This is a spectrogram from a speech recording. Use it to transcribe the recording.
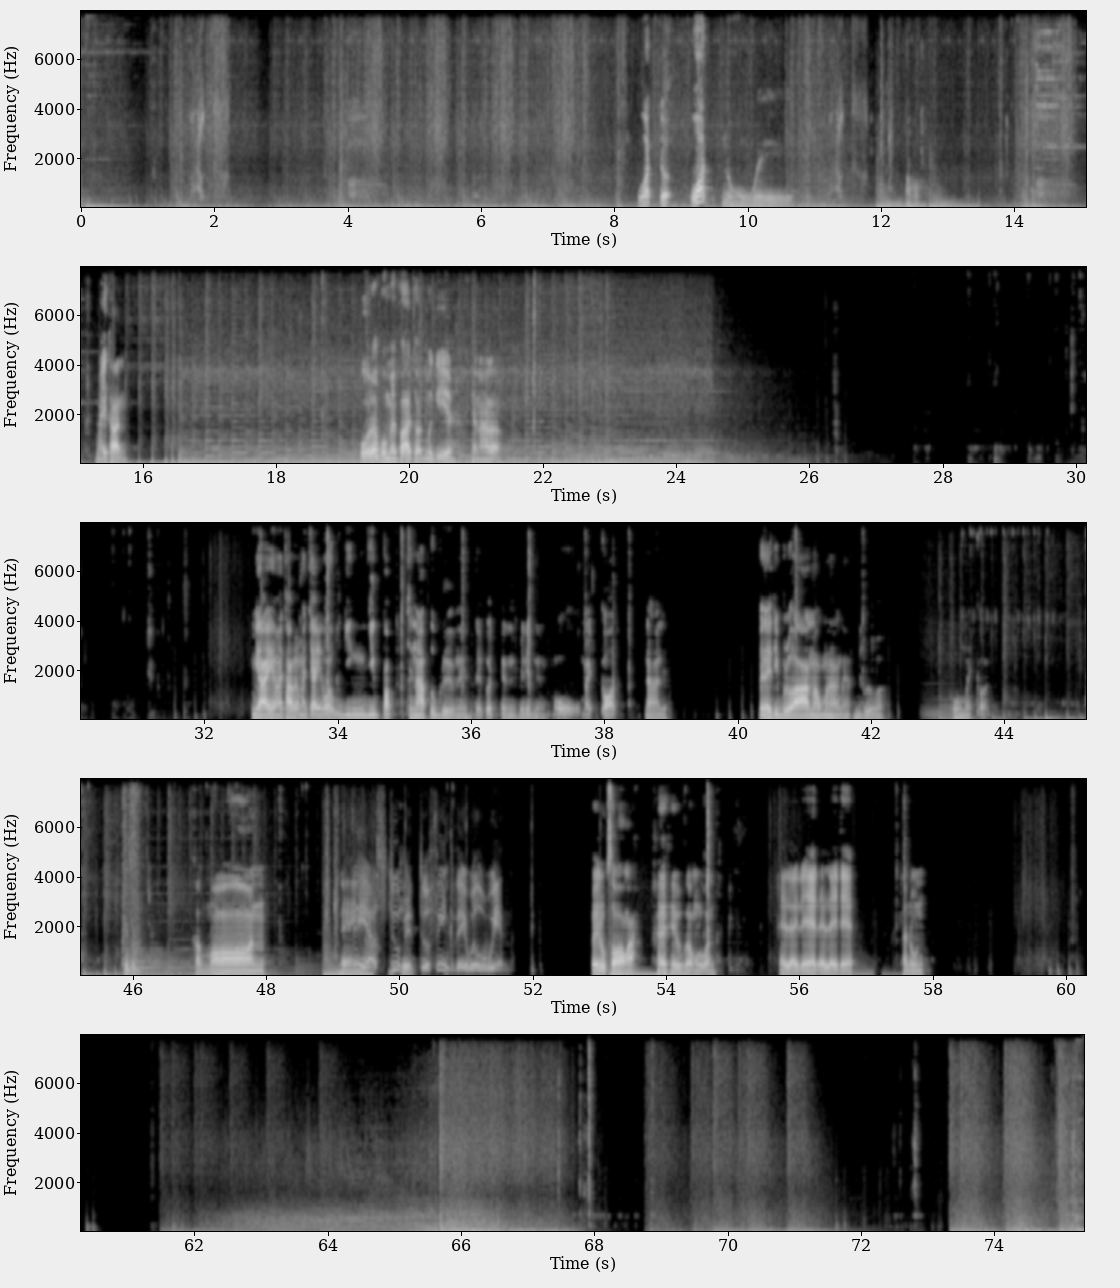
What the What No way อ๋อไม่ทัน โอ้ถ้าผมไม่พลาดช็อตเมื่อกี้ชนะแล้ว อยากให้มันทำให้มั่นใจว่ายิงยิงปั๊บชนะปุ๊บเลยเนี่ยแต่ก็เป็นเป็นนิดนึงโอ้ my god นานเลย เป็นอะไรที่บลามากๆนะบลาโอ้ my god come on แดง They are stupid to think they will win. เฮ้ยลูกซองอะเฮ้ยลูกซองล้วนไอ้ไรเดสไอ้ไรเดสอันนู้น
